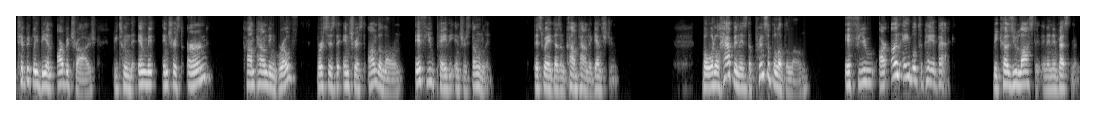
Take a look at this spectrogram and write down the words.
typically be an arbitrage between the interest earned, compounding growth, versus the interest on the loan if you pay the interest only. This way, it doesn't compound against you. But what will happen is the principal of the loan, if you are unable to pay it back because you lost it in an investment,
